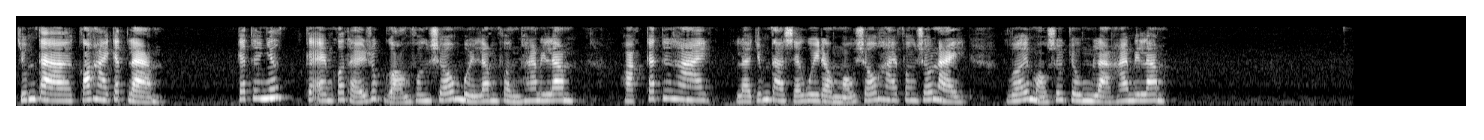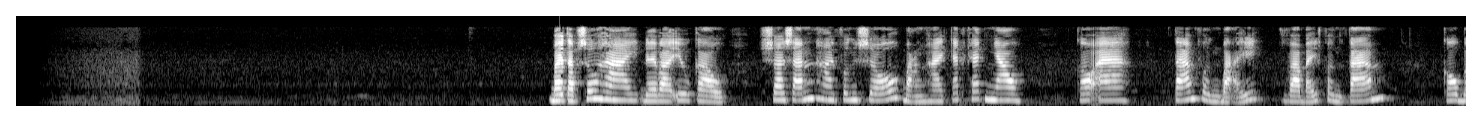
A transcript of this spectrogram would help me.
chúng ta có hai cách làm. Cách thứ nhất, các em có thể rút gọn phân số 15 phần 25 hoặc cách thứ hai là chúng ta sẽ quy đồng mẫu số hai phân số này với mẫu số chung là 25. Bài tập số 2, đề bài yêu cầu so sánh hai phân số bằng hai cách khác nhau. Câu A 8 phần 7 và 7 phần 8. Câu B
